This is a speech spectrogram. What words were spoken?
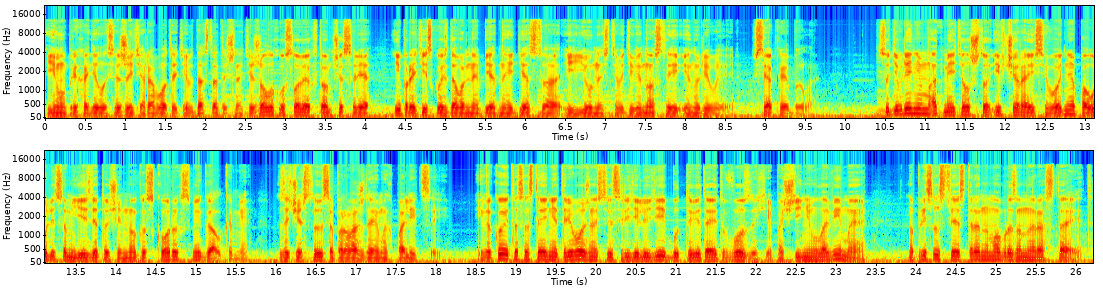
Ему приходилось жить и работать и в достаточно тяжелых условиях в том числе, и пройти сквозь довольно бедное детство и юность в 90-е и нулевые. Всякое было. С удивлением отметил, что и вчера, и сегодня по улицам ездят очень много скорых с мигалками, зачастую сопровождаемых полицией. И какое-то состояние тревожности среди людей будто витает в воздухе, почти неуловимое – но присутствие странным образом нарастает.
